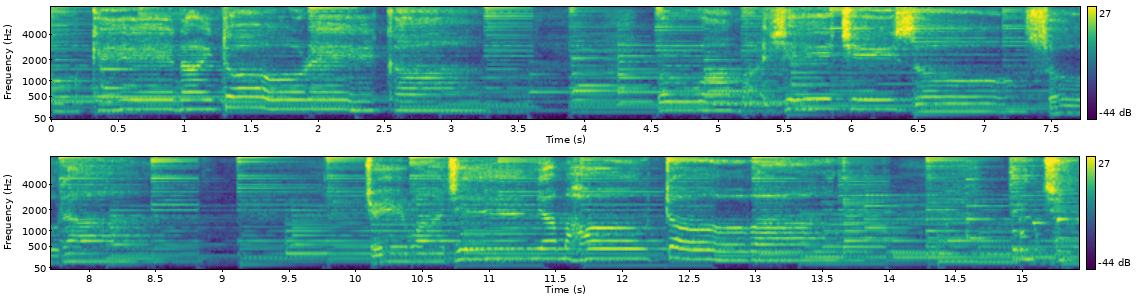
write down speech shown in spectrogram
ကိုကဲနိုင်တော့ ရေးကြီးဆုံးဆိုတာကြွေဝခြင်းများမဟုတ်တော့ပါတင်ချ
